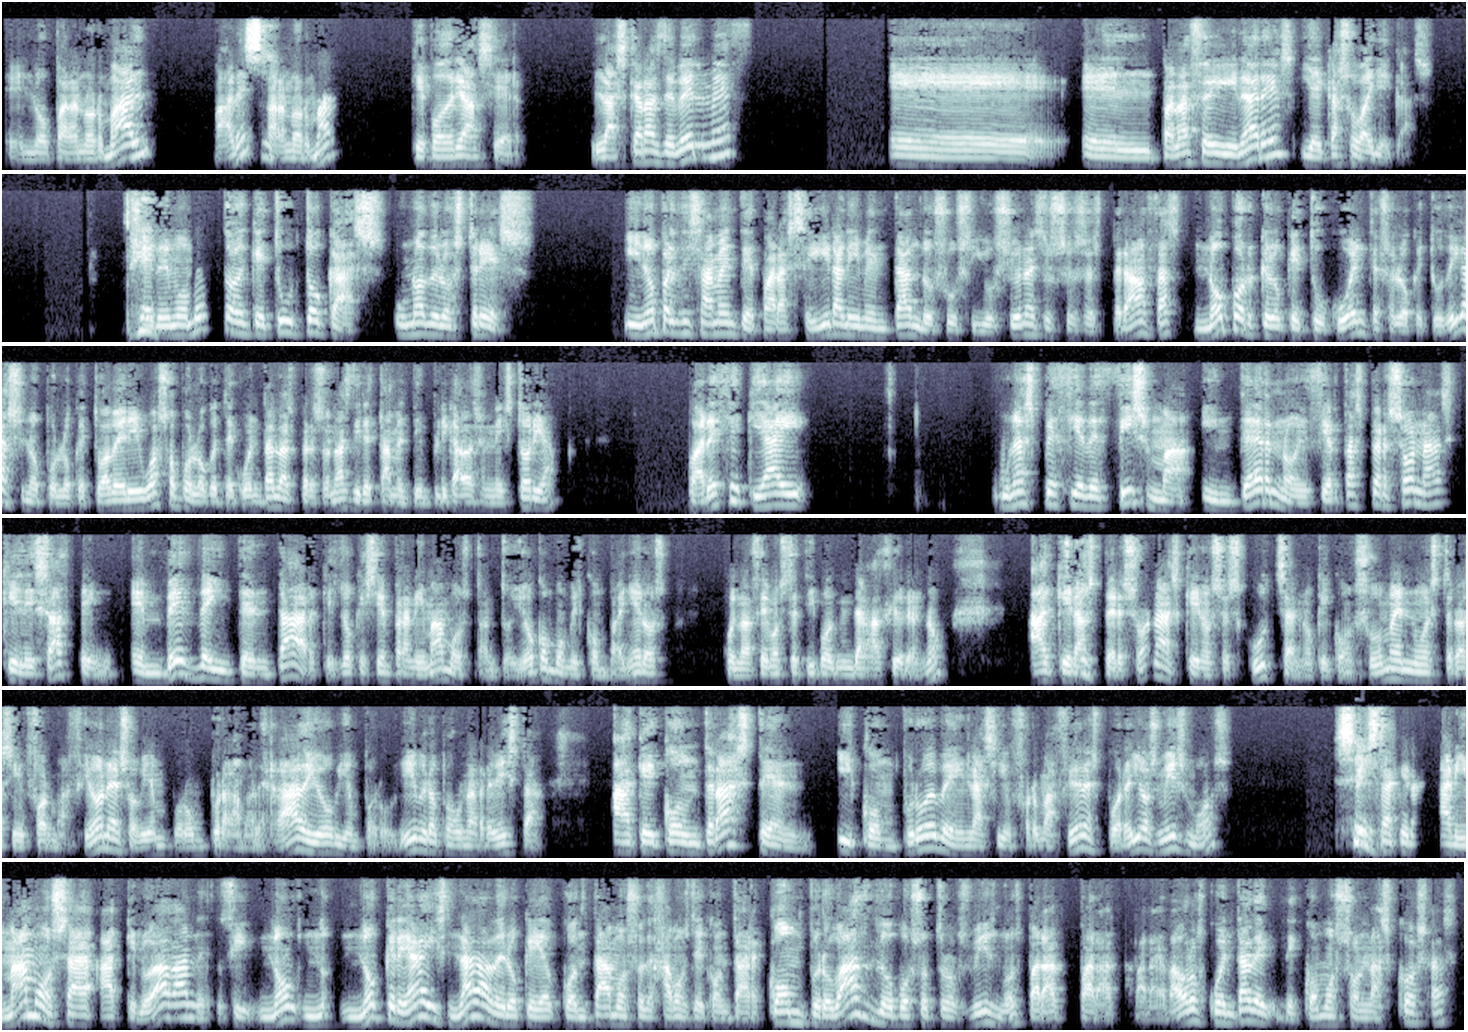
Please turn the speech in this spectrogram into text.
en lo paranormal, ¿vale? Paranormal, que podrían ser las caras de Belmez, eh, el Palacio de Guinares y el caso Vallecas. En el momento en que tú tocas uno de los tres, y no precisamente para seguir alimentando sus ilusiones y sus esperanzas, no porque lo que tú cuentes o lo que tú digas, sino por lo que tú averiguas o por lo que te cuentan las personas directamente implicadas en la historia, parece que hay una especie de cisma interno en ciertas personas que les hacen, en vez de intentar, que es lo que siempre animamos, tanto yo como mis compañeros, cuando hacemos este tipo de indagaciones, ¿no? A que las personas que nos escuchan o que consumen nuestras informaciones, o bien por un programa de radio, o bien por un libro, por una revista, a que contrasten y comprueben las informaciones por ellos mismos, Sí. que animamos a, que lo hagan. no, no, creáis nada de lo que contamos o dejamos de contar. Comprobadlo vosotros mismos para, para, para daros cuenta de, cómo son las cosas.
